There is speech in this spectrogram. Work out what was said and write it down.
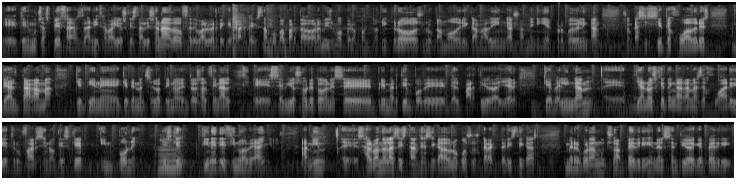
eh, tiene muchas piezas. Dani Ceballos que está lesionado, Fede Valverde que parece que está un poco apartado ahora mismo, pero con Tony Cross, Luca Modric, Amadinga, Suameni, el propio Bellingham, son casi siete jugadores de alta gama que tiene, que tiene Ancelotti. ¿no? Entonces al final eh, se vio sobre todo en ese primer tiempo del partido de ayer que Bellingham eh, ya no es que tenga ganas de jugar y de triunfar, sino que es que impone. Y es que tiene 19 años. A mí, eh, salvando las distancias y cada uno con sus características, me recuerda mucho a Pedri, en el sentido de que Pedri,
